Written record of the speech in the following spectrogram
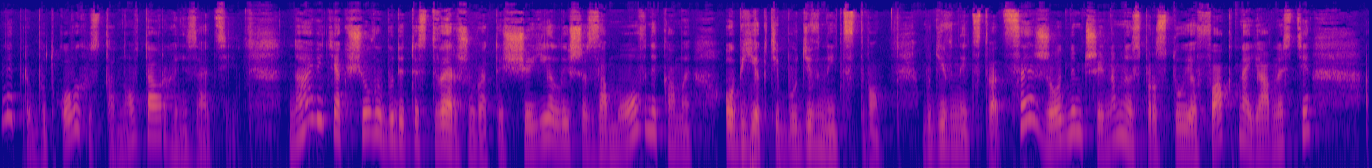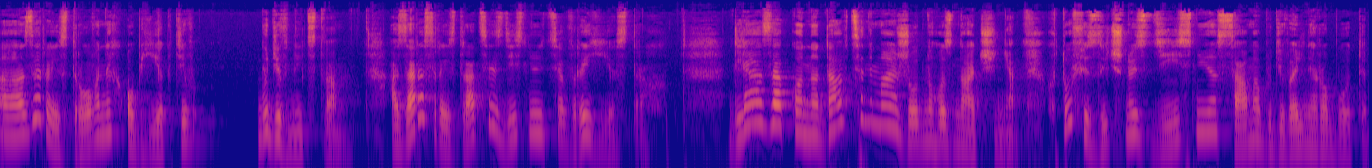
неприбуткових установ та організацій. Навіть якщо ви будете стверджувати, що є лише замовниками об'єктів будівництва, будівництва, це жодним чином не спростує факт наявності е, зареєстрованих об'єктів будівництва. А зараз реєстрація здійснюється в реєстрах. Для законодавця немає жодного значення, хто фізично здійснює саме будівельні роботи.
